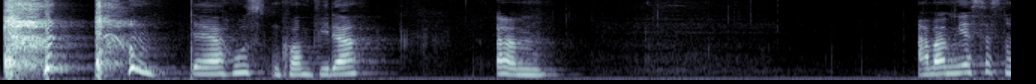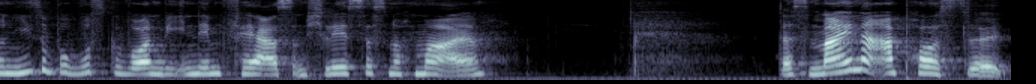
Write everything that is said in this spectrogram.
Der Husten kommt wieder. Ähm, aber mir ist das noch nie so bewusst geworden wie in dem Vers und ich lese das nochmal dass meine Apostel,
